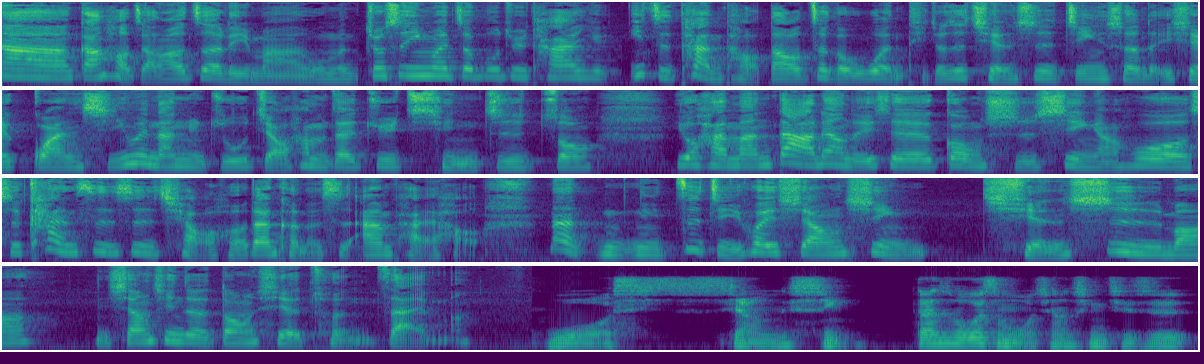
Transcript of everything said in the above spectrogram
那刚好讲到这里嘛，我们就是因为这部剧，它一直探讨到这个问题，就是前世今生的一些关系。因为男女主角他们在剧情之中有还蛮大量的一些共识性啊，或是看似是巧合，但可能是安排好。那你你自己会相信前世吗？你相信这个东西的存在吗？我相信，但是为什么我相信？其实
